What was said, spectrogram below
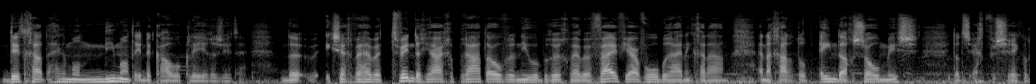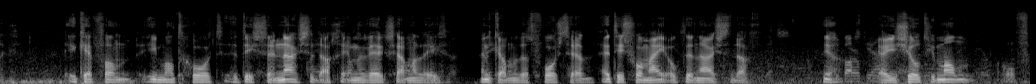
Dit gaat helemaal niemand in de koude kleren zitten. De, ik zeg, we hebben twintig jaar gepraat over de nieuwe brug. We hebben vijf jaar voorbereiding gedaan. En dan gaat het op één dag zo mis. Dat is echt verschrikkelijk. Ik heb van iemand gehoord, het is de naaste dag in mijn werkzame leven. En ik kan me dat voorstellen. Het is voor mij ook de naaste dag. Ja. ja je zult je man of,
